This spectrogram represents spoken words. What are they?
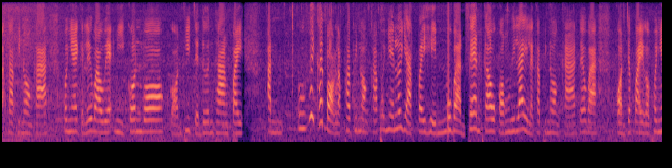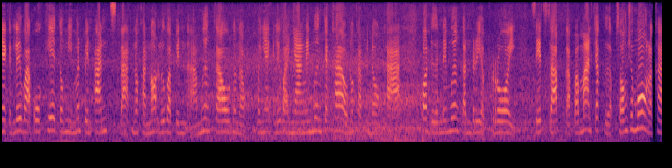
ล่ะค่ะพี่น้องคะพ่อใหญ่ก็เลยว่าแวะนี่ก่อนบอก่อนที่จะเดินทางไปอัน อุ้ยเคยบอกหลับพาพี่น้องค่ะเพราะเงี้เราอยากไปเห็นหมู่บ้านแฟนเก่าของวิไลแหละค่ะพี่น้องค่ะแต่ว่าก่อนจะไปก็พ่อเงี้กันเลยว่าโอเค ตรงนี้มันเป็นอันสตาร์ทเนาะค่ะเนาะหรือว่าเป็นเมืองเก่าเนาะพ่อเงี้กันเลยว่ายางในเมืองจะเข้าเนาะค่ะพี่น้องค่ะพอเดินในเมืองกันเรียบร้อยเสร็จสับกับประมาณจะเกือบสองชั่วโมงละค่ะ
